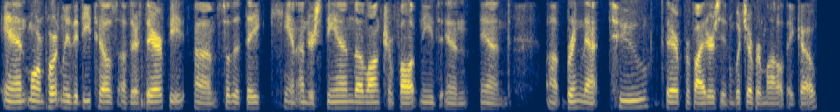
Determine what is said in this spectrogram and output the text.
and more importantly, the details of their therapy um, so that they can understand the long-term follow-up needs and, and uh, bring that to their providers in whichever model they go.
